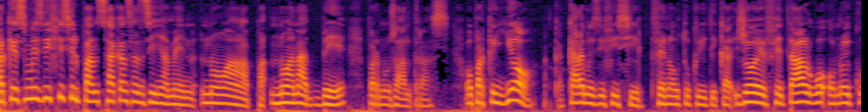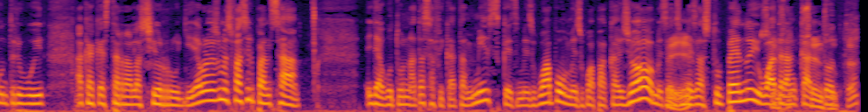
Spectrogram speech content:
Perquè és més difícil pensar que senzillament no ha, no ha anat bé per nosaltres. O perquè jo, encara més difícil, fent autocrítica, jo he fet alguna o no he contribuït a que aquesta relació rutlli. Llavors és més fàcil pensar hi ha hagut un altre, s'ha ficat amb mi, que és més guapo o més guapa que jo, o més, és Sí. més estupendo i ho ha Sens- trencat sens tot. dubte.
